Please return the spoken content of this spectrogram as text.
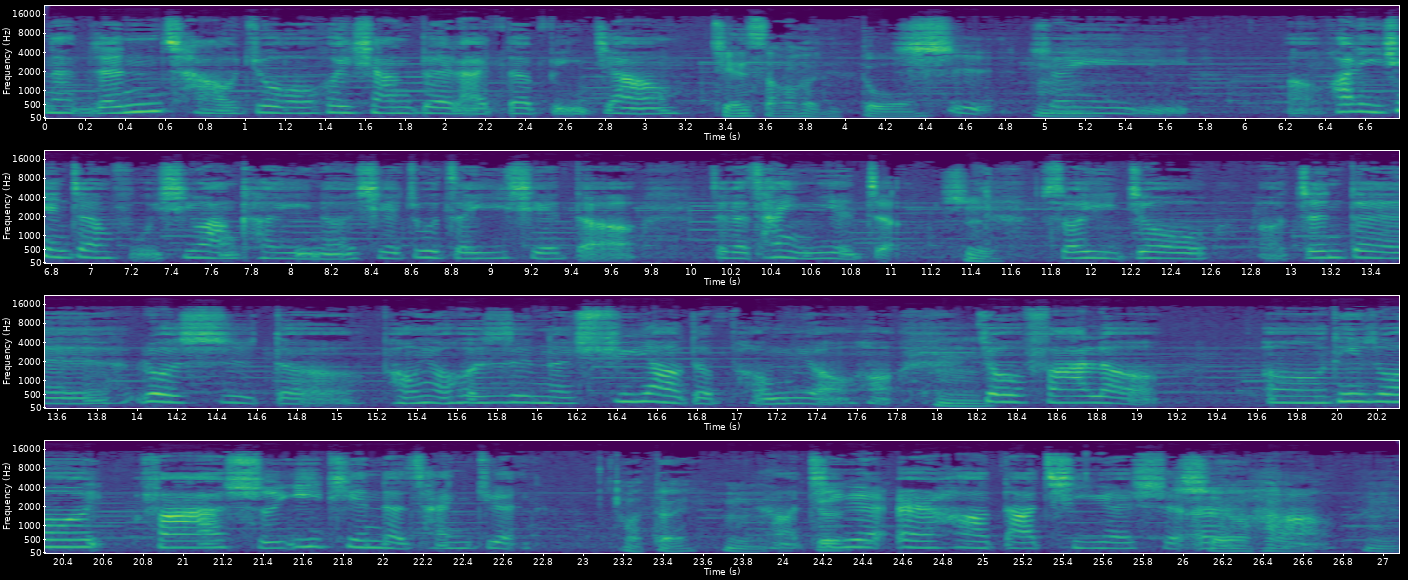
那人潮就会相对来的比较减少很多，是，所以呃，花莲县政府希望可以呢协助这一些的这个餐饮业者，是，所以就呃针对弱势的朋友或者是呢需要的朋友哈，就发了，呃，听说发十一天的餐券，哦对，嗯，好，七月二号到七月十二号，嗯。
